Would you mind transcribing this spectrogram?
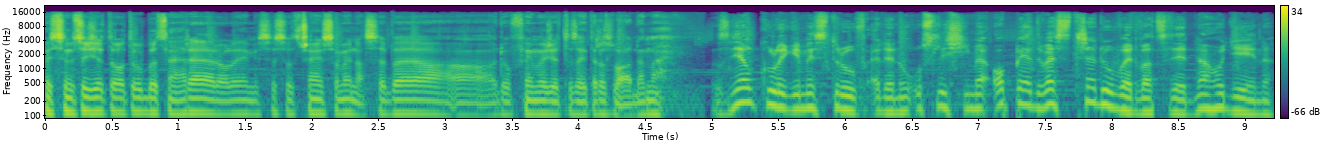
myslím si, že tohle vůbec nehraje roli. My se soustředíme sami na sebe a, a doufíme, že to zítra zvládneme. Znělku ligy mistrů v Edenu uslyšíme opět ve středu ve 21 hodin.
